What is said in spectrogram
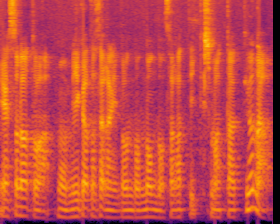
えー、その後はもう右肩下がりにどんどんどんどん下がっていってしまったっていうような、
